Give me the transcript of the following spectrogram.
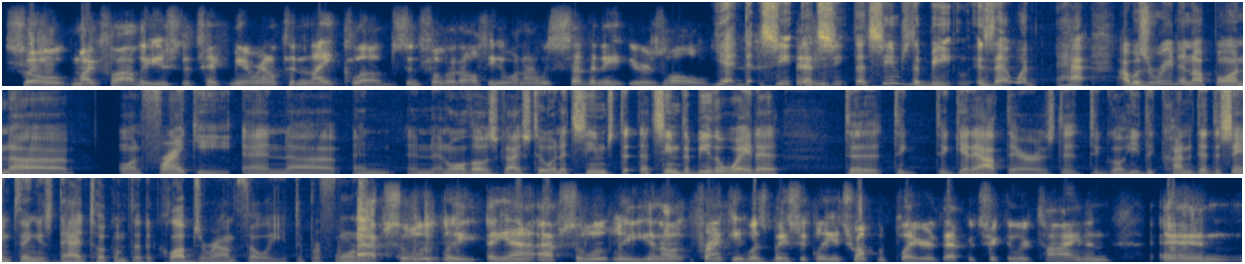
So my father used to take me around to nightclubs in Philadelphia when I was seven, eight years old. Yeah, that, see, and, that, that seems to be. Is that what ha- I was reading up on uh, on Frankie and uh, and and and all those guys too, and it seems to, that seemed to be the way to to to, to get out there is to, to go. He kind of did the same thing. His dad took him to the clubs around Philly to perform. Absolutely, yeah, absolutely. You know, Frankie was basically a trumpet player at that particular time, and and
